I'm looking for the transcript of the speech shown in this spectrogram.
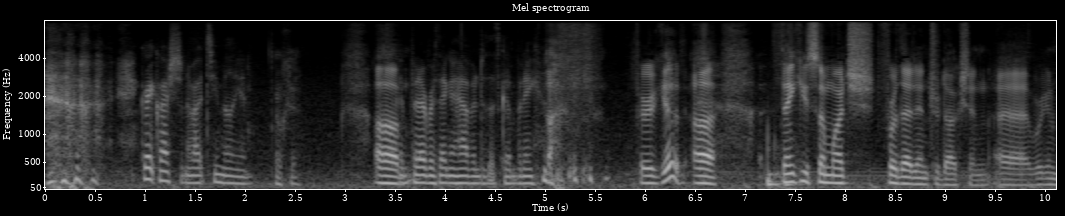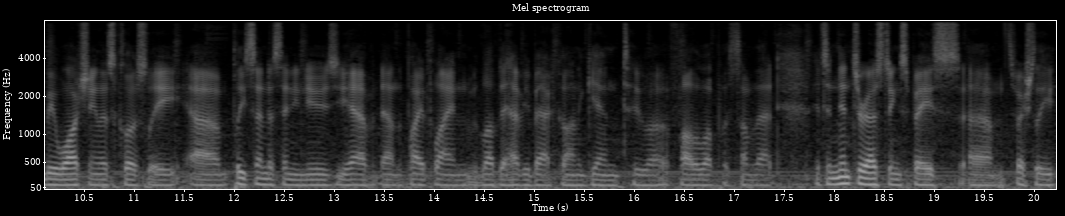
Great question. About 2 million. Okay. Um, I put everything I have into this company. very good. Uh, thank you so much for that introduction. Uh, we're going to be watching this closely. Um, please send us any news you have down the pipeline. We'd love to have you back on again to uh, follow up with some of that. It's an interesting space, um, especially,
